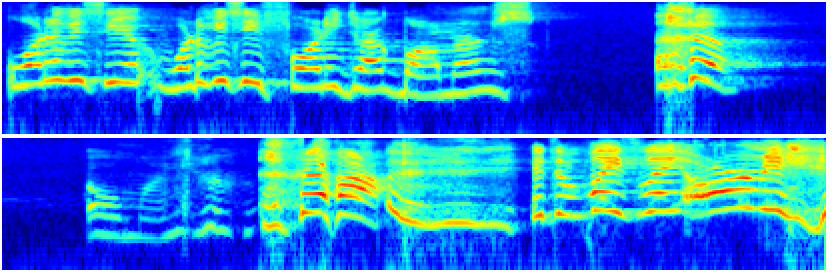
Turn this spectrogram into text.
What if we see? What if we see 40 dark bombers? Oh my. God! it's a FaZe Sway army!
